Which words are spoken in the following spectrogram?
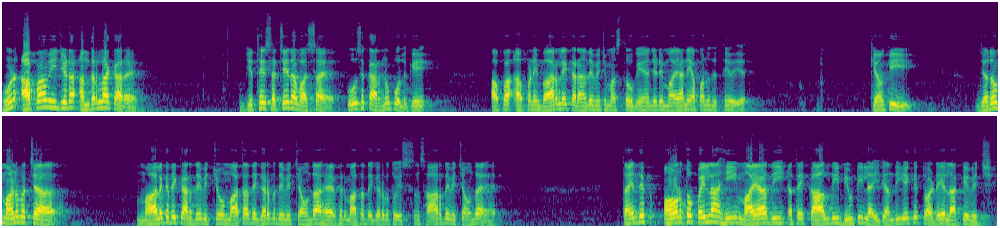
ਹੁਣ ਆਪਾਂ ਵੀ ਜਿਹੜਾ ਅੰਦਰਲਾ ਘਰ ਹੈ, ਜਿੱਥੇ ਸੱਚੇ ਦਾ ਵਾਸਾ ਹੈ, ਉਸ ਘਰ ਨੂੰ ਭੁੱਲ ਕੇ ਆਪਾਂ ਆਪਣੇ ਬਾਹਰਲੇ ਘਰਾਂ ਦੇ ਵਿੱਚ ਮਸਤ ਹੋ ਗਏ ਆ ਜਿਹੜੇ ਮਾਇਆ ਨੇ ਆਪਾਂ ਨੂੰ ਦਿੱਤੇ ਹੋਏ ਆ। ਕਿਉਂਕਿ ਜਦੋਂ ਮਨ ਬੱਚਾ ਮਾਲਕ ਦੇ ਘਰ ਦੇ ਵਿੱਚੋਂ, ਮਾਤਾ ਦੇ ਗਰਭ ਦੇ ਵਿੱਚ ਆਉਂਦਾ ਹੈ, ਫਿਰ ਮਾਤਾ ਦੇ ਗਰਭ ਤੋਂ ਇਸ ਸੰਸਾਰ ਦੇ ਵਿੱਚ ਆਉਂਦਾ ਹੈ ਤਾਂ ਇਹਦੇ ਪ- ਆਉਣ ਤੋਂ ਪਹਿਲਾਂ ਹੀ ਮਾਇਆ ਦੀ ਅਤੇ ਕਾਲ ਦੀ ਡਿਊਟੀ ਲਾਈ ਜਾਂਦੀ ਹੈ ਕਿ ਤੁਹਾਡੇ ਇਲਾਕੇ ਵਿੱਚ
